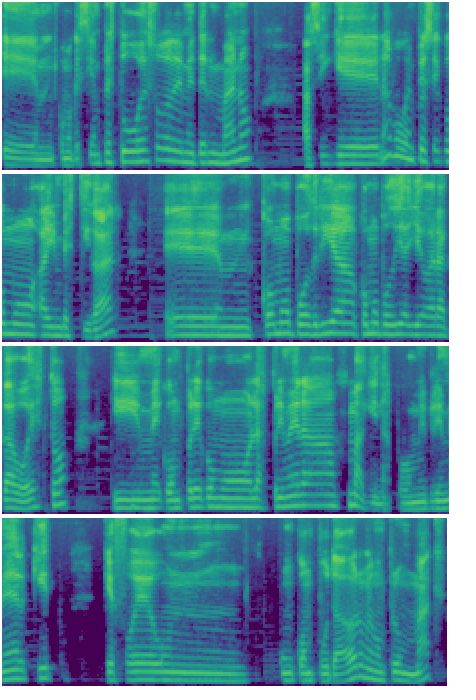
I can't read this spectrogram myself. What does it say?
em, como que siempre estuvo eso de meter mano, así que nada, pues empecé como a investigar em, cómo podría, cómo podía llevar a cabo esto y me compré como las primeras máquinas. Pues mi primer kit, que fue un, un computador, me compré un Mac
